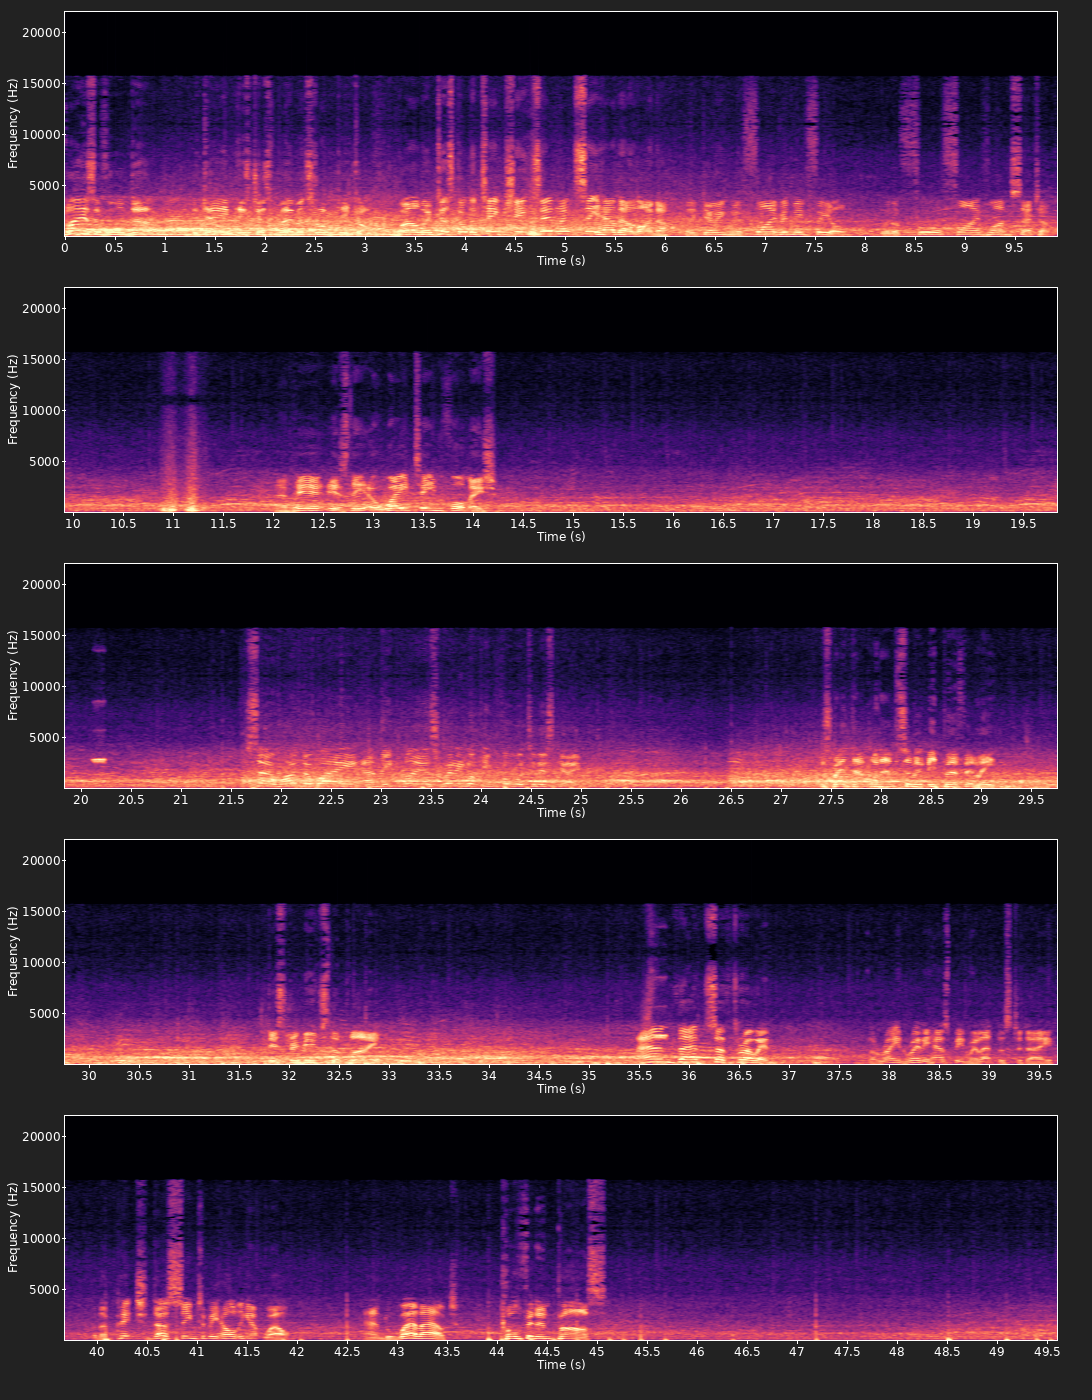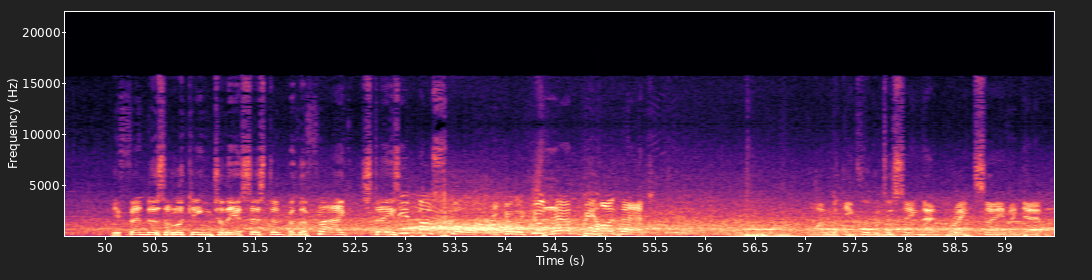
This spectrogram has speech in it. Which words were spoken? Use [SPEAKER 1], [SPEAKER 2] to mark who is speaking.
[SPEAKER 1] Players have warmed up. The game is just moments from kick-off.
[SPEAKER 2] Well, we've just got the team sheets in. Let's see how they'll line up. They're going with five in midfield with a 4-5-1 setup. And here is the away team formation. So we're underway and the players really looking forward to this game.
[SPEAKER 1] Read that one absolutely perfectly. Distributes the play.
[SPEAKER 2] And that's a throw-in. The rain really has been relentless today, but the pitch does seem to be holding up well. And well out.
[SPEAKER 1] Confident pass. Defenders are looking to the assistant, but the flag stays.
[SPEAKER 2] He must score. He got a good hand behind that.
[SPEAKER 1] Oh, I'm looking forward to seeing that great save again.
